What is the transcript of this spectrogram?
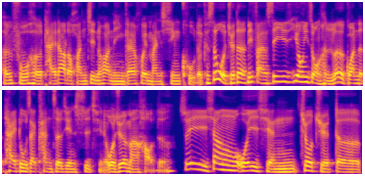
很符合台大的环境的话，你应该会蛮辛苦的。可是我觉得你反而是一用一种很乐观的态度在看这件事情，我觉得蛮好的。所以像我以前就觉得，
